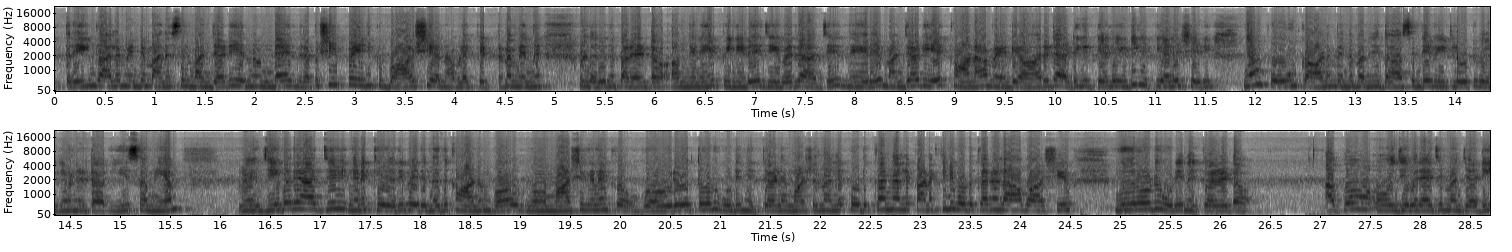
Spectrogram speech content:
ഇത്രയും കാലം എന്റെ മനസ്സിൽ മഞ്ചാടി എന്ന് ഉണ്ടായിരുന്നില്ല. പക്ഷെ ഇപ്പൊ എനിക്ക് വാശിയാണ് അവളെ കെട്ടണമെന്ന് ഉള്ളതെന്ന് പറയട്ടോ അങ്ങനെ പിന്നീട് ജീവരാജ് നേരെ മഞ്ചാടിയെ കാണാൻ വേണ്ടി ആരുടെ അടി കിട്ടിയാലും ഇടി കിട്ടിയാലും ശരി ഞാൻ പോവും കാണും എന്ന് പറഞ്ഞ് ദാസിന്റെ വീട്ടിലോട്ട് വരികയാണ് കേട്ടോ. ഈ സമയം ജീവരാജ് ഇങ്ങനെ കയറി വരുന്നത് കാണുമ്പോൾ മാഷ് ഇങ്ങനെ ഗൗരവത്തോടു കൂടി നിൽക്കുകയാണ് മാഷ് നല്ല കൊടുക്കാൻ നല്ല കണക്കിന് കൊടുക്കാനുള്ള ആ വാശിയും വീറോട് കൂടി നിൽക്കുകയാണ് കേട്ടോ അപ്പോൾ ജീവരാജ് മഞ്ചാടി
